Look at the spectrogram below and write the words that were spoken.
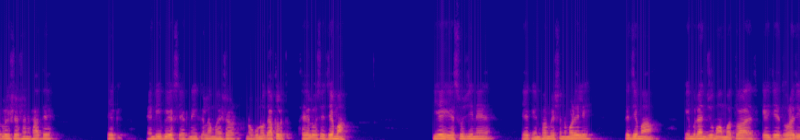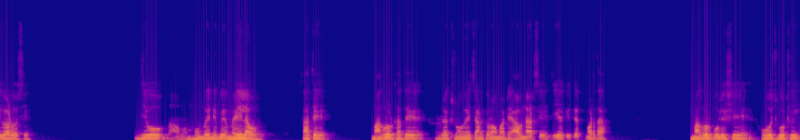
પોલીસ સ્ટેશન ખાતે એક એનડીપીએસ એક્ટની કલમ હેઠળનો ગુનો દાખલ થયેલો છે જેમાં પીઆઈ યસુજીને એક ઇન્ફોર્મેશન મળેલી કે જેમાં ઇમરાન જુમા મતવા કે જે ધોરાજીવાળો છે જેઓ મુંબઈની બે મહિલાઓ સાથે માંગરોળ ખાતે ડ્રગ્સનું વેચાણ કરવા માટે આવનાર છે જે હકીકત મળતા માંગરોળ પોલીસે હોજ ગોઠવી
